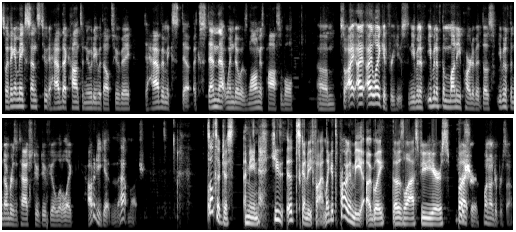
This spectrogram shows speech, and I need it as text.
So I think it makes sense too to have that continuity with Altuve, to have him ex- extend that window as long as possible. Um, so I, I, I like it for Houston, even if even if the money part of it does, even if the numbers attached to it do feel a little like, how did he get that much? It's also just, I mean, he's it's gonna be fine. Like it's probably gonna be ugly those last few years, but For sure, one hundred percent.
